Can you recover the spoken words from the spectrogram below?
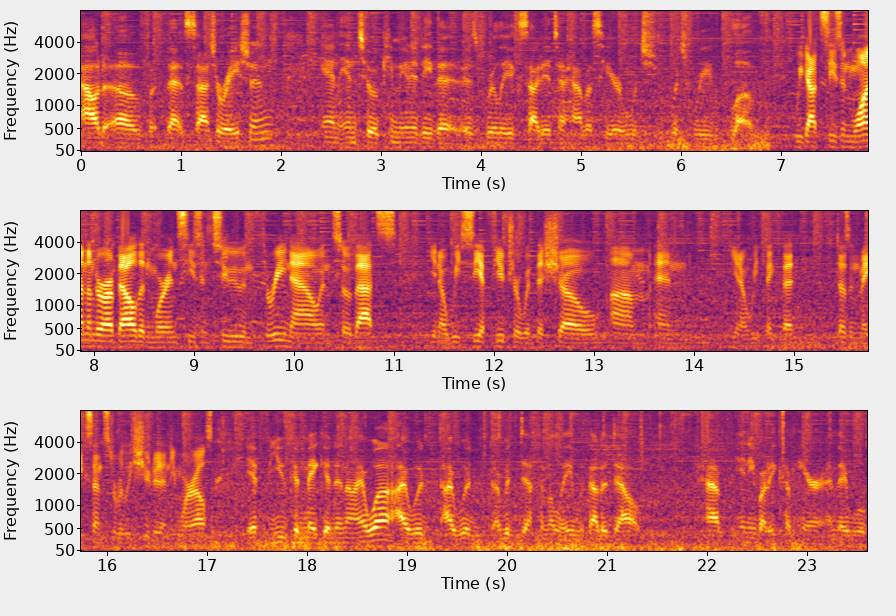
out of that saturation and into a community that is really excited to have us here, which, which we love. We got season one under our belt and we're in season two and three now, and so that's, you know, we see a future with this show, um, and, you know, we think that it doesn't make sense to really shoot it anywhere else. If you can make it in Iowa, I would, I would, I would definitely, without a doubt, have anybody come here and they will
